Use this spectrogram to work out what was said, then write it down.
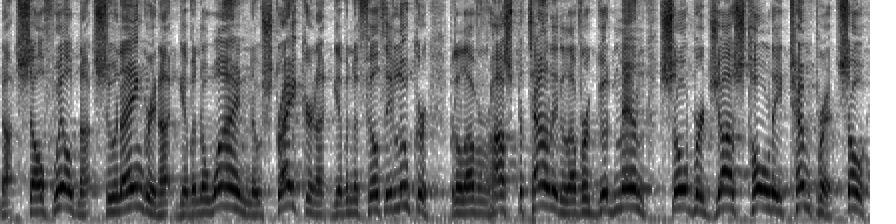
not self willed, not soon angry, not given to wine, no striker, not given to filthy lucre, but a lover of hospitality, a lover of good men, sober, just, holy, temperate. So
